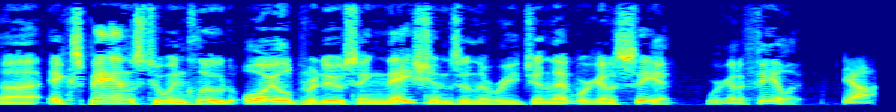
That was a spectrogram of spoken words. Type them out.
uh, expands to include oil producing nations in the region, then we're going to see it. We're going to feel it. Yeah.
